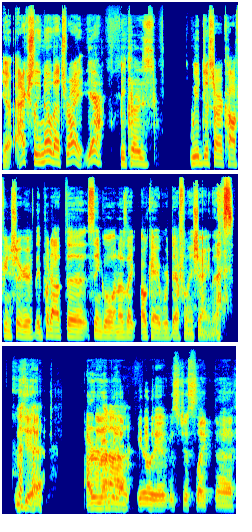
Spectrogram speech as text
yeah, actually, no, that's right. Yeah, because we had just started Coffee and Sugar. They put out the single, and I was like, okay, we're definitely sharing this. yeah. I remember Uh, that clearly. It was just like the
